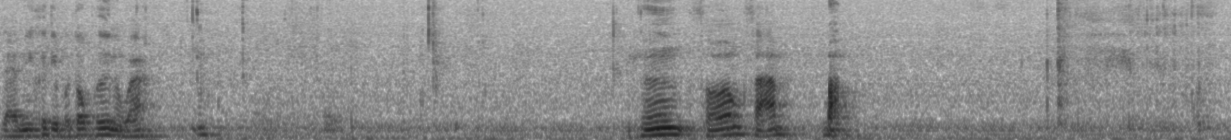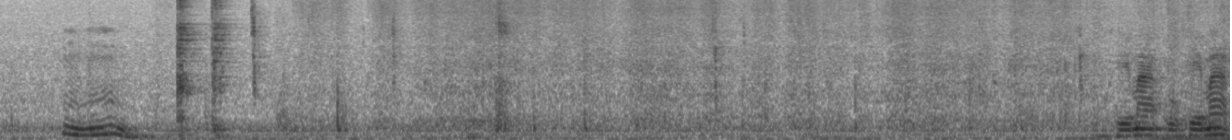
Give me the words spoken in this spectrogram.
แต่นนี้คือติบโต๊ะพื้นหรอวะหนึ่งสองสามบับอืมโอเคมาก โอเคมาก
